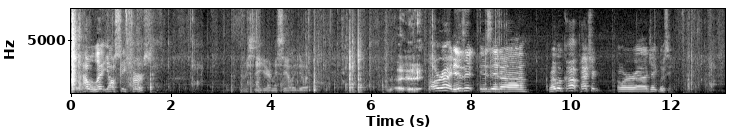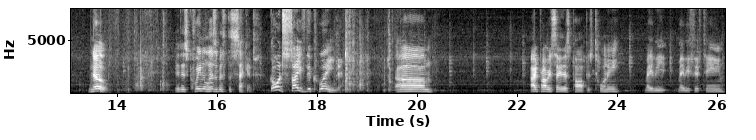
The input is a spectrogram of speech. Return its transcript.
I will let y'all see first. Let me see here. Let me see how they do it. Alright, is it? Is it, uh... RoboCop, Patrick, or uh, Jake Busey? No. It is Queen Elizabeth II. God save the Queen. Um, I'd probably say this pop is 20, maybe maybe 15.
